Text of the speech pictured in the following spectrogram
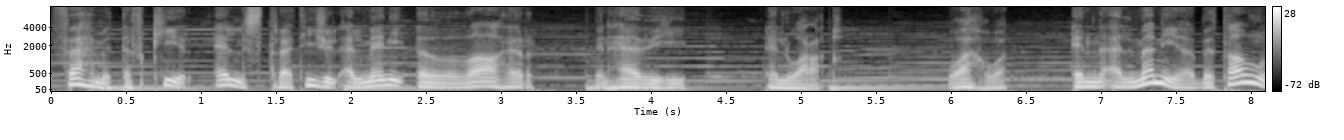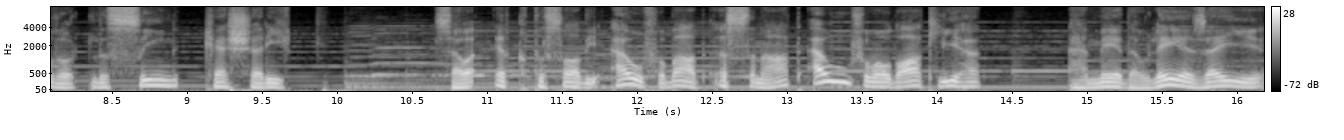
فهم التفكير الاستراتيجي الألماني الظاهر من هذه الورقة وهو إن ألمانيا بتنظر للصين كشريك سواء اقتصادي أو في بعض الصناعات أو في موضوعات ليها أهمية دولية زي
